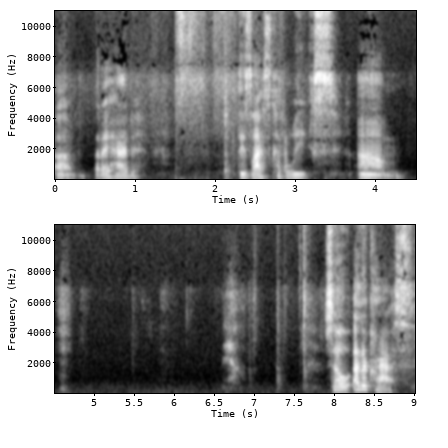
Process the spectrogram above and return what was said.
um, that I had these last couple weeks. Um, yeah. So other crafts.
